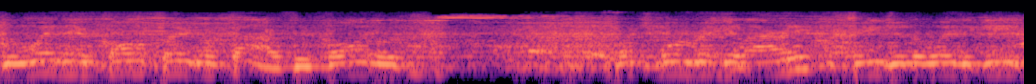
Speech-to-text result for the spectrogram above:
the way they're calling flagrant fouls. They're calling with much more regularity, changing the way the game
